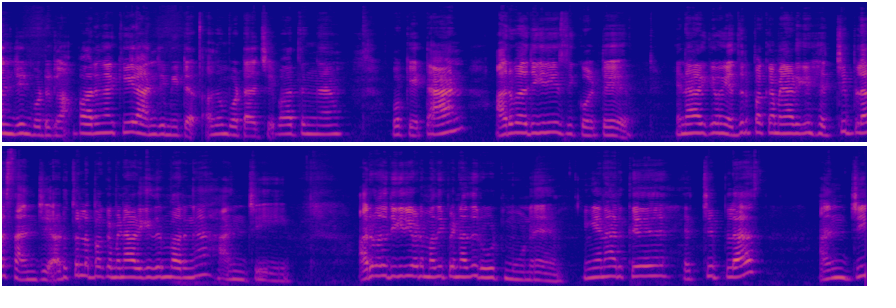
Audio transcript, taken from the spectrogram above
அஞ்சுன்னு போட்டுக்கலாம். பாருங்கள் கீழே அஞ்சு மீட்டர் அதுவும் போட்டாச்சு. பார்த்துங்க. ஓகே டேன் அறுபது டிகிரி இஸ் ஈக்குவல் டு என்ன கிடைக்கும் எதிர்பக்கம் என்ன கிடைக்கும் ஹெச் ப்ளஸ் அஞ்சு. அடுத்துள்ள பக்கம் என்ன கிடைக்குதுன்னு பாருங்கள் அஞ்சு. அறுபது டிகிரியோட மதிப்பு என்னது? ரூட் மூணு. இங்கே என்ன இருக்குது ஹெச் ப்ளஸ் அஞ்சு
